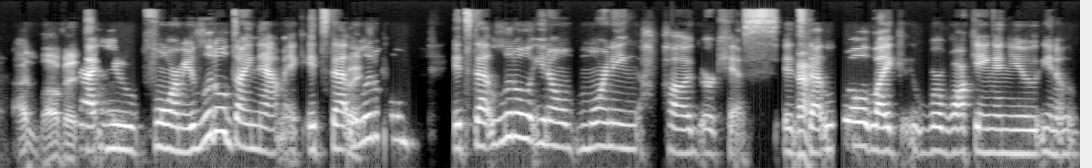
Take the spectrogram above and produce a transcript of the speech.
i love it that you form your little dynamic it's that right. little it's that little you know morning hug or kiss it's yeah. that little like we're walking and you you know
